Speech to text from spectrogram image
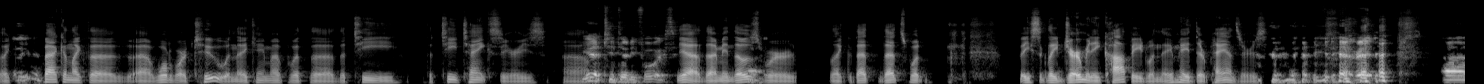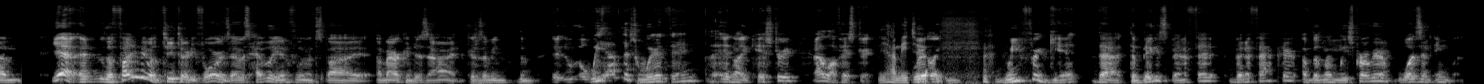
like oh, yeah. back in like the uh, World War II when they came up with the the T the T tank series. Um, yeah, T thirty fours. Yeah, I mean those were like that. That's what basically Germany copied when they made their Panzers. yeah, right. um, yeah, and the funny thing about T thirty four is it was heavily influenced by American design because I mean the, we have this weird thing in like history. I love history. Yeah, me too. Like, we forget that the biggest benefit benefactor of the Lend Lease program was in England.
